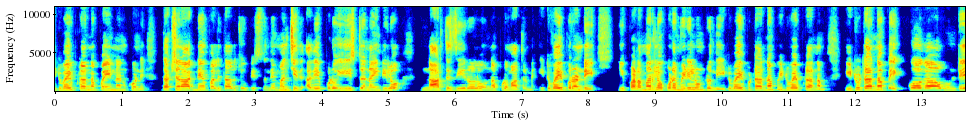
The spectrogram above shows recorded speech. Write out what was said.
ఇటువైపు టర్నప్ అయింది అనుకోండి దక్షిణాగ్నేయ ఫలితాలు చూపిస్తుంది మంచిది. అది ఎప్పుడు ఈస్ట్ నైంటీలో నార్త్ జీరోలో ఉన్నప్పుడు మాత్రమే. ఇటువైపు రండి ఈ పడమరలో కూడా మిడిల్ ఉంటుంది. ఇటువైపు టర్నప్ ఇటువైపు టర్నప్ ఇటు టర్నప్ ఎక్కువగా ఉంటే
